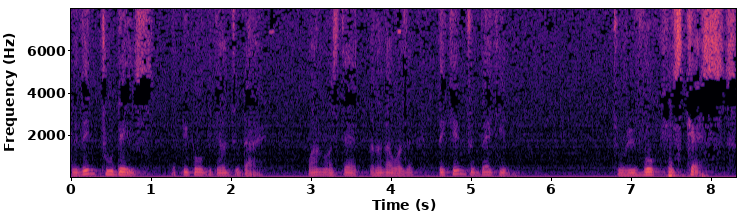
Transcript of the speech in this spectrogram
Within two days, the people began to die. One was dead, another was dead. They came to beg him to revoke his curse.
